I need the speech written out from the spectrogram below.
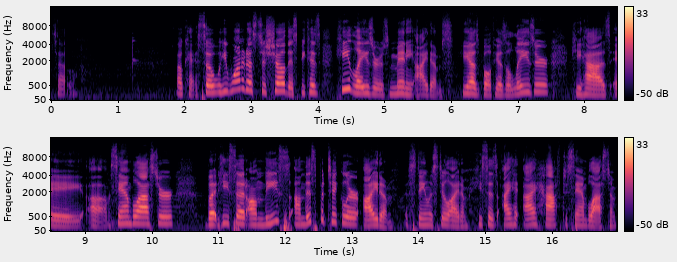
Is that Okay, so he wanted us to show this because he lasers many items. He has both. He has a laser, he has a um, sandblaster, but he said on these on this particular item, a stainless steel item, he says I I have to sandblast them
